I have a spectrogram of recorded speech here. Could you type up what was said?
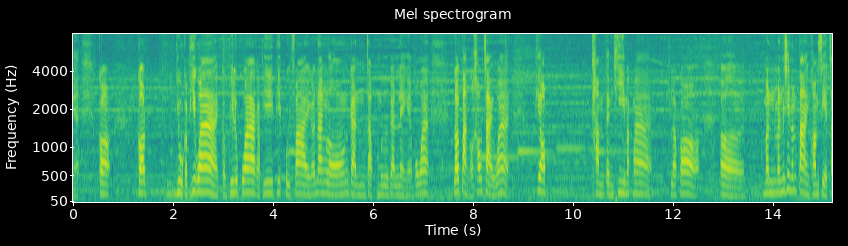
เงี้ยก็ก็อยู่กับพี่ว่ากับพี่ลูกว่ากับพี่พี่ปุ๋ยฝ้ายก็นั่งร้องกันจับมือกันอะไรเงี้ยเพราะว่าเราต่างก็เข้าใจว่าพี่อ๊อฟทำเต็มที่มากๆ แล้วก็เออ มันมันไม่ใช่น้ำตาแห่งความเสียใจ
